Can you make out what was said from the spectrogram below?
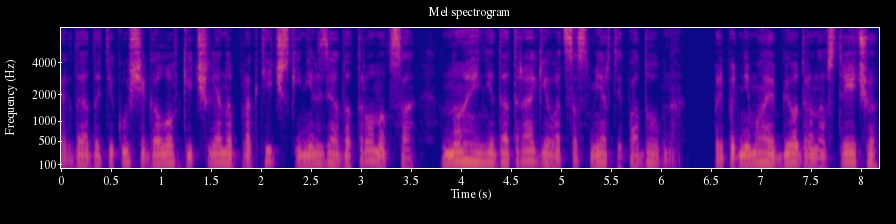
когда до текущей головки члена практически нельзя дотронуться, но и не дотрагиваться смерти подобно. Приподнимаю бедра навстречу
